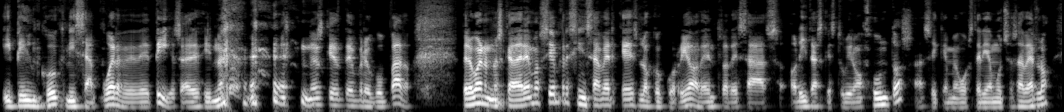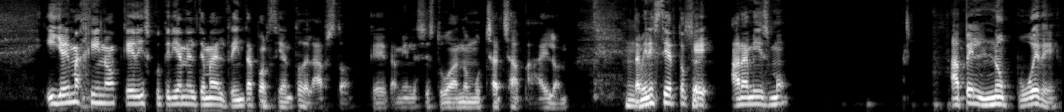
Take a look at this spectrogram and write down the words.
y Tim Cook ni se acuerde de ti. O sea, decir, no, no, es que esté preocupado. Pero bueno, nos quedaremos siempre sin saber qué es lo que ocurrió dentro de esas horitas que estuvieron juntos, así que me gustaría mucho saberlo. Y yo imagino que discutirían el tema del 30% del App Store, que también les estuvo dando mucha chapa a Elon. También es cierto que ahora mismo Apple no puede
